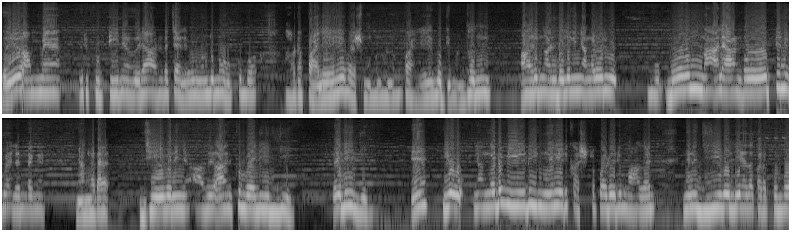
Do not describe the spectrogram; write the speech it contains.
ഒരു അമ്മ ഒരു കുട്ടീനെ ഒരാളുടെ ചെലവ് കൊണ്ട് നോക്കുമ്പോൾ അവിടെ പല വിഷമങ്ങളുണ്ടും പല ബുദ്ധിമുട്ടൊന്നും ആരും കണ്ടില്ലെങ്കിൽ ഞങ്ങളൊരു മൂന്ന് നാലാണ്ട് ഓട്ടിന് വില ഉണ്ടെങ്കിൽ ഞങ്ങളുടെ ജീവന് അത് ആർക്കും വിലയില്ലേ? വിലയില്ലേ? ഏ? യോ ഞങ്ങളുടെ വീട് ഇങ്ങനെ ഒരു കഷ്ടപ്പാട് ഒരു മകൻ ഇങ്ങനെ ജീവല്ലാതെ കിടക്കുമ്പോ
